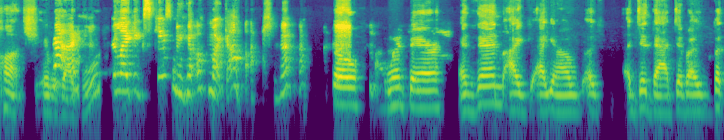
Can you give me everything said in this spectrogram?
punch. It was Yeah. like, like, excuse me. Oh my gosh. so I went there, and then I, I you know, uh, I did that. Did I? But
